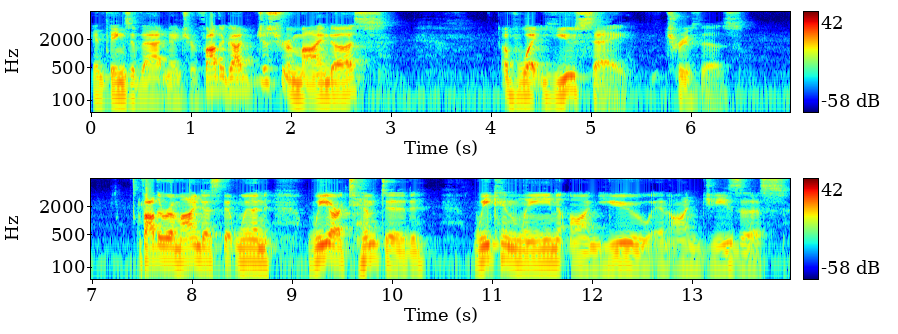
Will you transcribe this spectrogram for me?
and things of that nature. Father God, just remind us of what you say truth is. Father, remind us that when we are tempted, we can lean on you and on Jesus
